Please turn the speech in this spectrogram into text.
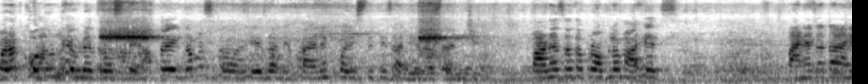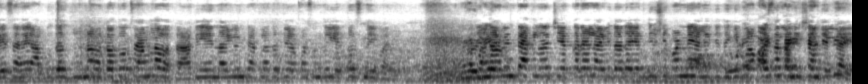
परत खोदून ठेवलेत रस्ते. आता एकदमच हे झाले भयानक परिस्थिती झाली आहे रस्त्यांची. पाण्याचा तर प्रॉब्लेम आहेच. पाण्याचा तर आहेच आहे. अगोदर जुना होता तो चांगला होता. आधी हे नवीन टाकला तर तेव्हापासून तो येतच नाही पाहिजे आता नवीन टाकलं चेक करायला आली दादा एक दिवशी पण नाही आली तिथे की एवढी बा पैसा pipeline कनेक्शन देत आहे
